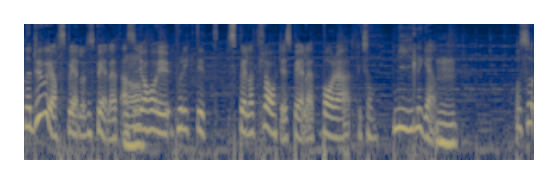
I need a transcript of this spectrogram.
När du och jag spelade spelet, alltså Ja. jag har ju på riktigt spelat klart det spelet bara liksom nyligen. Mm. Och så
